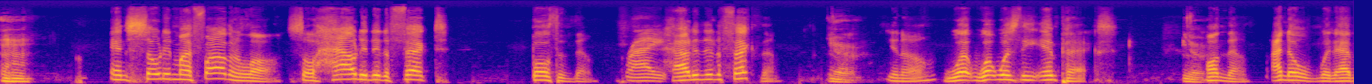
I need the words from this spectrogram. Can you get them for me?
Mhm. and so did my father-in-law. So how did it affect both of them? Right. How did it affect them? yeah, You know what? What was the impacts? yeah. on them. I know what had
